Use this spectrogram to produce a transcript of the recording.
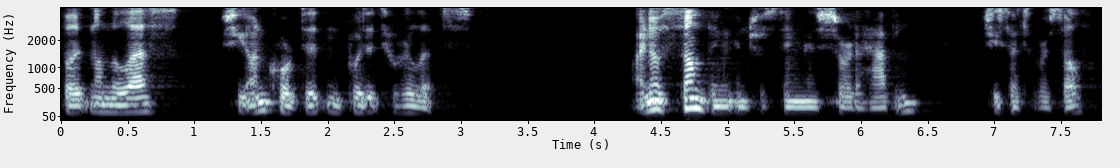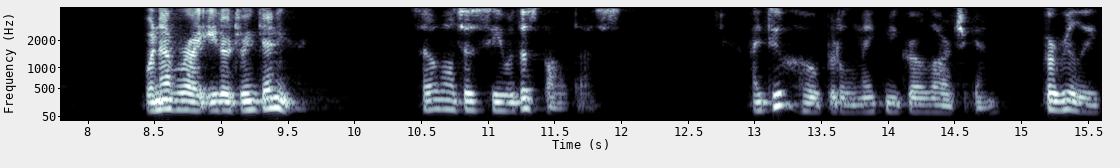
but nonetheless she uncorked it and put it to her lips. I know something interesting is sure to happen, she said to herself, whenever I eat or drink anything. So I'll just see what this bottle does. I do hope it'll make me grow large again, for really,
